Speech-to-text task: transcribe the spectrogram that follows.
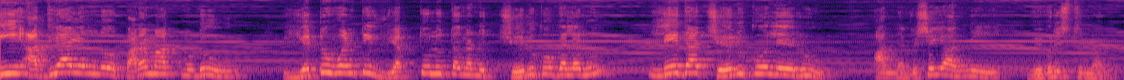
ఈ అధ్యాయంలో పరమాత్ముడు ఎటువంటి వ్యక్తులు తనను చేరుకోగలరు లేదా చేరుకోలేరు అన్న విషయాన్ని వివరిస్తున్నాడు.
